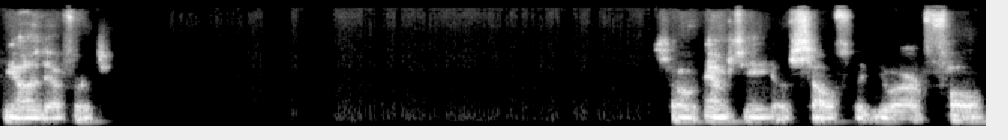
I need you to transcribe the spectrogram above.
Beyond effort. So empty of self that you are full.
